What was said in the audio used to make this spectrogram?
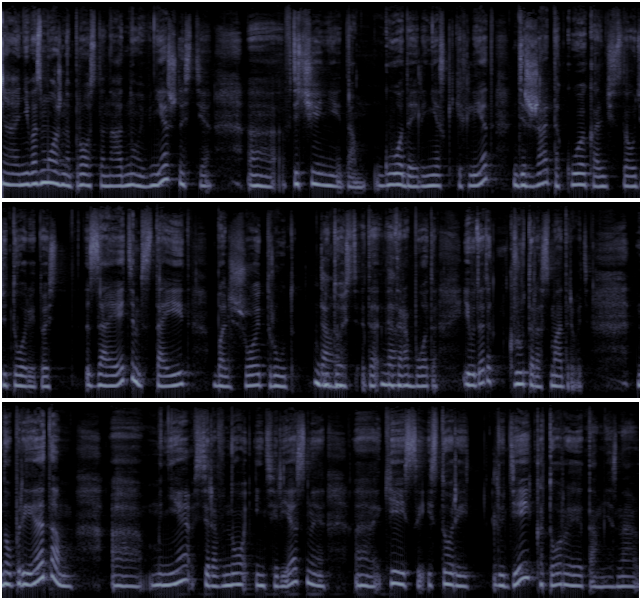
э, невозможно просто на одной внешности э, в течение там года или нескольких лет держать такое количество аудитории. То есть за этим стоит большой труд. Да. Ну, то есть это, Да. это работа. И вот это круто рассматривать. Но при этом а, мне все равно интересны э, кейсы, истории людей, которые там, не знаю,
